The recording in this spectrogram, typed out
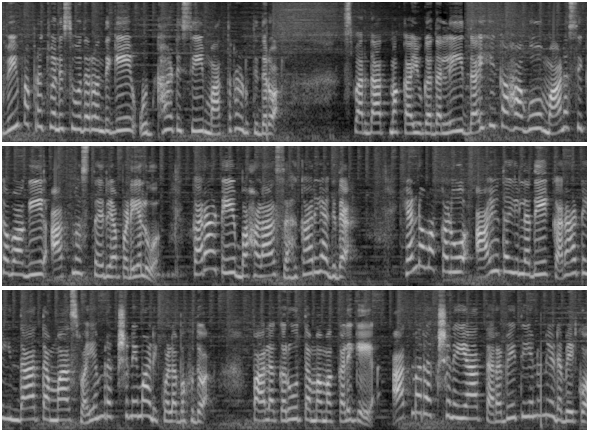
ದ್ವೀಪ ಪ್ರಜ್ವಲಿಸುವುದರೊಂದಿಗೆ ಉದ್ಘಾಟಿಸಿ ಮಾತನಾಡುತ್ತಿದ್ದರು. ಸ್ಪರ್ಧಾತ್ಮಕ ಯುಗದಲ್ಲಿ ದೈಹಿಕ ಹಾಗೂ ಮಾನಸಿಕವಾಗಿ ಆತ್ಮಸ್ಥೈರ್ಯ ಪಡೆಯಲು ಕರಾಟೆ ಬಹಳ ಸಹಕಾರಿಯಾಗಿದೆ. ಹೆಣ್ಣು ಮಕ್ಕಳು ಆಯುಧ ಇಲ್ಲದೆ ಕರಾಟೆಯಿಂದ ತಮ್ಮ ಸ್ವಯಂ ರಕ್ಷಣೆ ಮಾಡಿಕೊಳ್ಳಬಹುದು. ಪಾಲಕರು ತಮ್ಮ ಮಕ್ಕಳಿಗೆ ಆತ್ಮರಕ್ಷಣೆಯ ತರಬೇತಿಯನ್ನು ನೀಡಬೇಕು.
